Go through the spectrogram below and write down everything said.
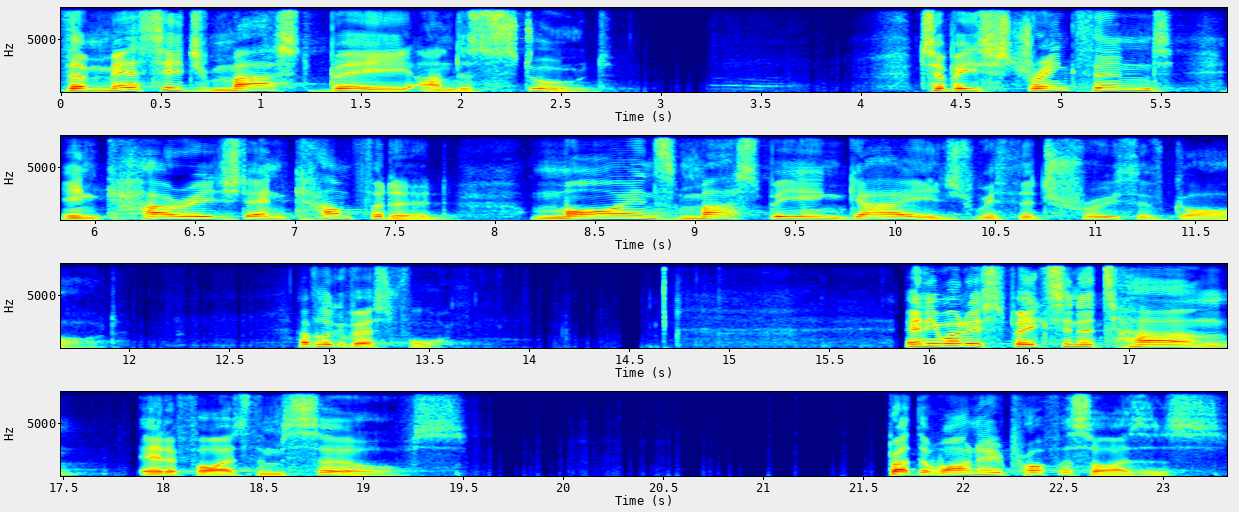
the message must be understood. To be strengthened, encouraged, and comforted, minds must be engaged with the truth of God. Have a look at verse 4. Anyone who speaks in a tongue edifies themselves, but the one who prophesies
